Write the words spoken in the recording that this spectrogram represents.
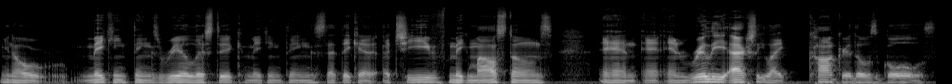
you know making things realistic, making things that they can achieve, make milestones, and and and really actually like conquer those goals.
